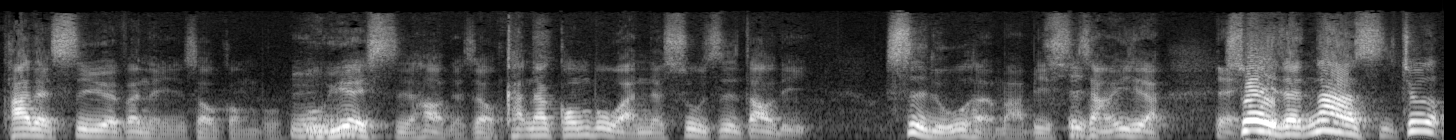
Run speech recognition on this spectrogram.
它的四月份的营收公布，五月十号的时候，看它公布完的数字到底是如何嘛？比市场预期的，所以的那是就是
